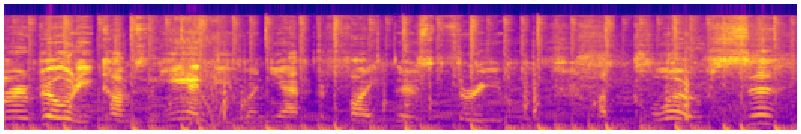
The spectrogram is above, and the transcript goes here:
Vulnerability comes in handy when you have to fight those three up close.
